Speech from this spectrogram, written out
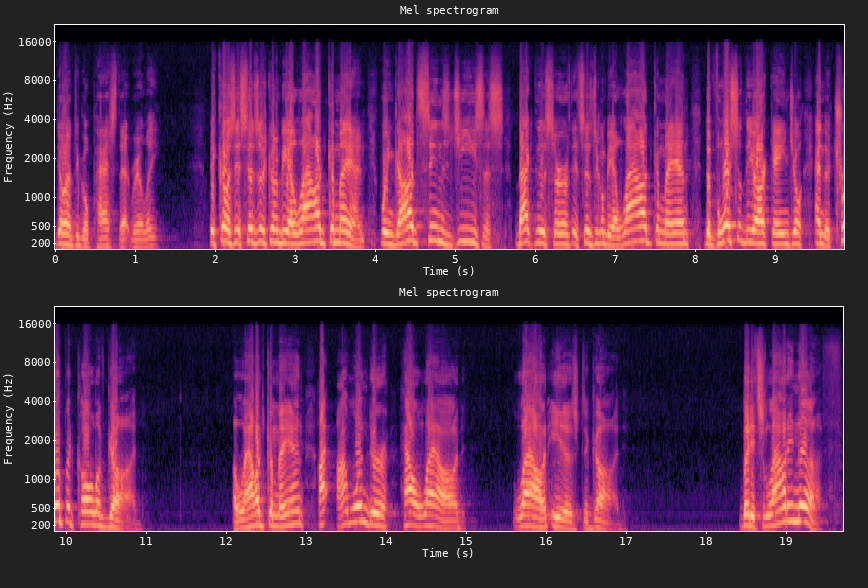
don't have to go past that really because it says there's going to be a loud command. When God sends Jesus back to this earth, it says there's going to be a loud command, the voice of the archangel, and the trumpet call of God. A loud command? I, I wonder how loud loud is to God. But it's loud enough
